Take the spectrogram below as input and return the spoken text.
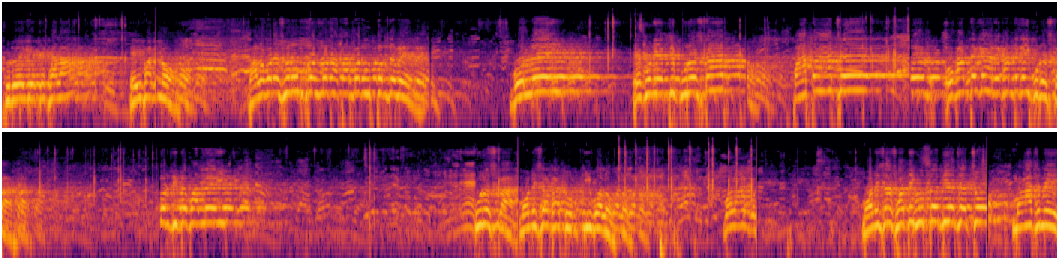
শুরু হয়ে গিয়েছে খেলা। এই ভাগ্ন ভালো করে শুনুন প্রশ্নটা, তারপরে উত্তর দেবেন। বললেই এখনই একটি পুরস্কার। পাতা আছে। ওখান থেকে আর এখান থেকেই পুরস্কার। দিতে পারলেই পুরস্কার। মনীষা খাতুন, কি বলো। মনীষা সঠিক উত্তর দিয়েছে, চোখ মাছ নেই।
